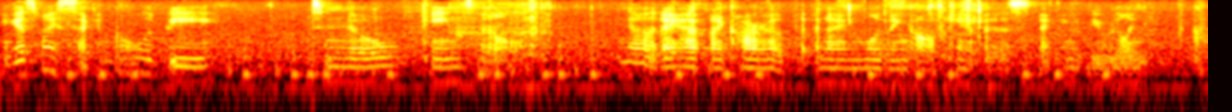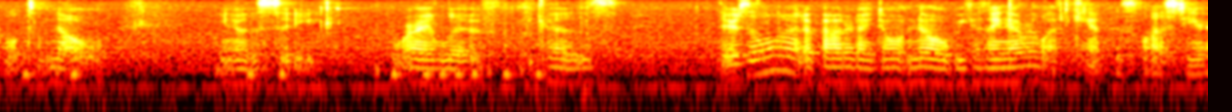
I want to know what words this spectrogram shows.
I guess my second goal would be to know Gainesville. Now that I have my car up and I'm living off campus, I think it would be really cool to know, you know, the city where I live because there's a lot about it I don't know because I never left campus last year.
